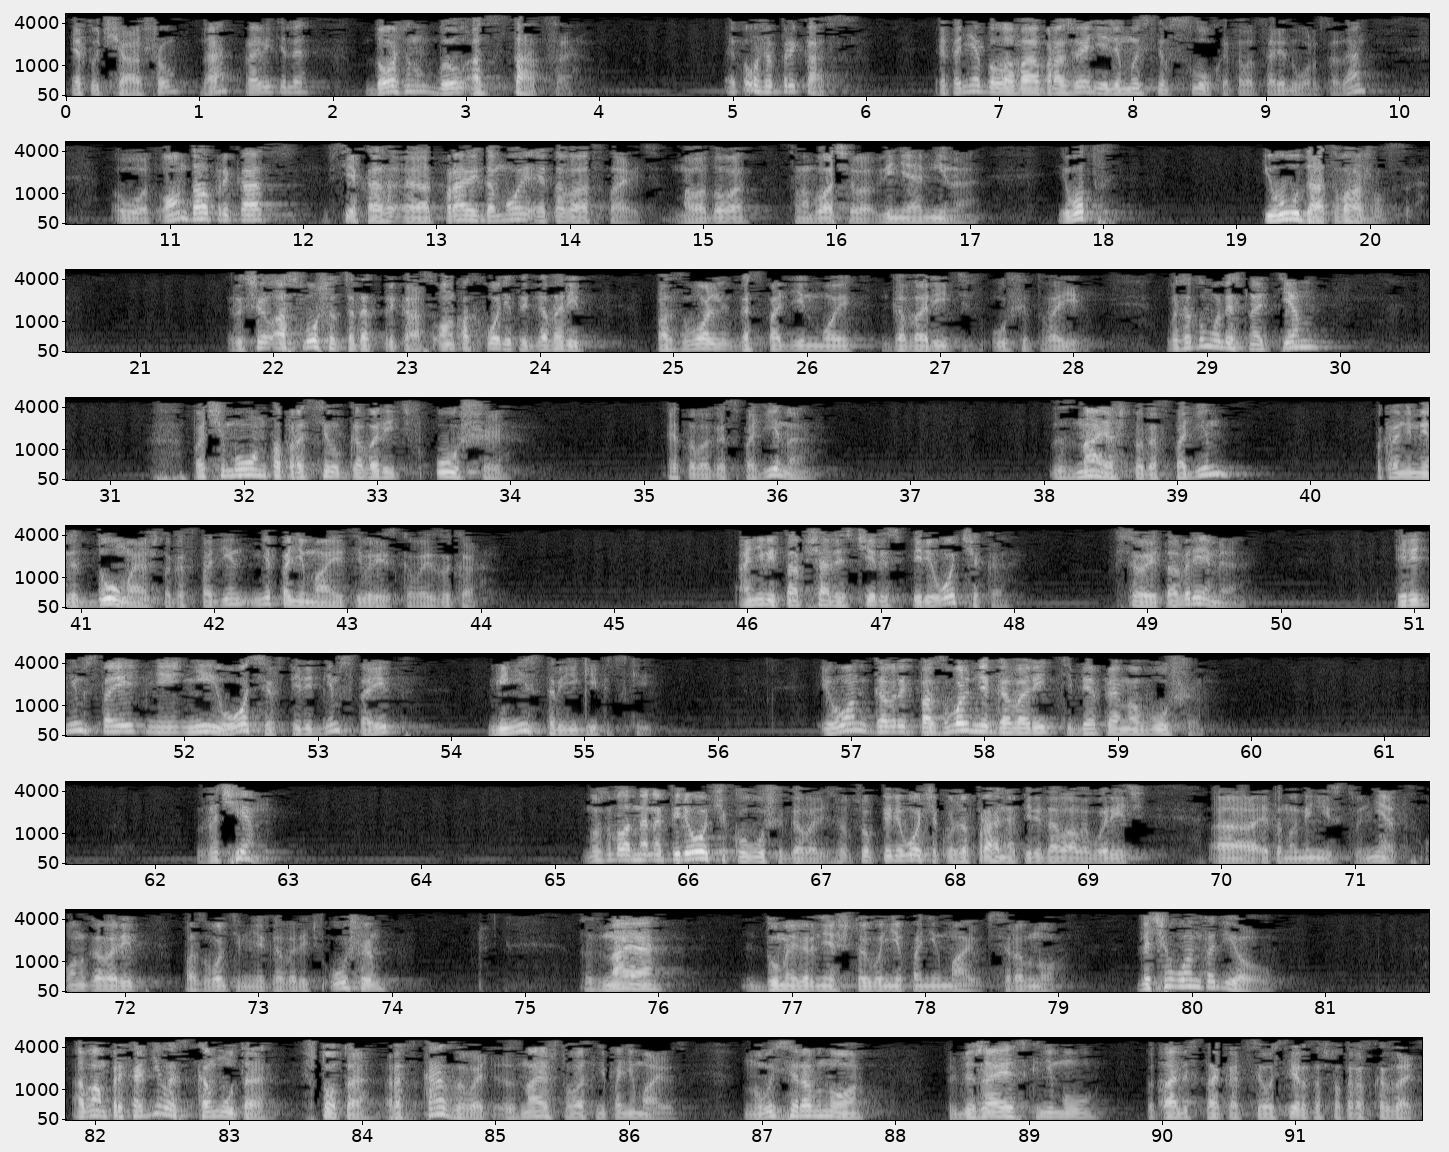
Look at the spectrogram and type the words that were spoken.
эту чашу, да, правителя, должен был остаться. Это уже приказ. Это не было воображение или мысли вслух этого царедворца, да? Вот. Он дал приказ всех э, отправить домой, этого оставить, молодого, самого младшего Вениамина. И вот Иуда отважился. Решил ослушаться этот приказ. Он подходит и говорит, позволь, господин мой, говорить в уши твои. Вы задумывались над тем, почему он попросил говорить в уши этого господина, зная, что господин, по крайней мере, думая, что господин не понимает еврейского языка. Они ведь общались через переводчика все это время. Перед ним стоит не, не Иосиф, перед ним стоит министр египетский. И он говорит, позволь мне говорить тебе прямо в уши. Зачем? Нужно было, наверное, переводчику в уши говорить, чтобы переводчик уже правильно передавал его речь э, этому министру. Нет, он говорит, позвольте мне говорить в уши, зная, думая, вернее, что его не понимают все равно. Для чего он это делал? А вам приходилось кому-то что-то рассказывать, зная, что вас не понимают. Но вы все равно, приближаясь к нему, пытались так от всего сердца что-то рассказать.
